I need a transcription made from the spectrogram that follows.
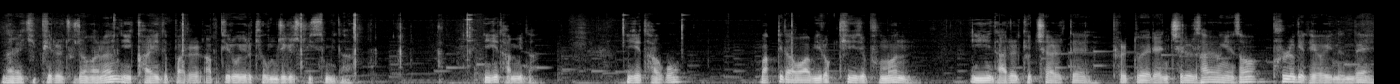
날의 깊이를 조정하는 이 가이드 바를 앞뒤로 이렇게 움직일 수 있습니다. 이게 답니다. 이게 다고 마키다와 밀워키 제품은 이 날을 교체할 때 별도의 렌치를 사용해서 풀르게 되어 있는데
